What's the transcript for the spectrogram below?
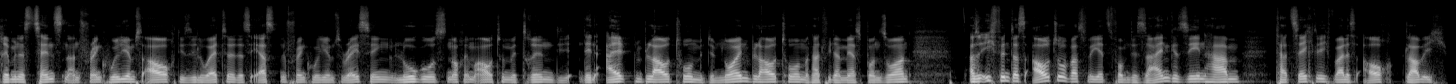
Reminiszenzen an Frank Williams auch, die Silhouette des ersten Frank Williams Racing Logos noch im Auto mit drin, die, den alten Blauton mit dem neuen Blauton, man hat wieder mehr Sponsoren. Also ich finde das Auto, was wir jetzt vom Design gesehen haben, tatsächlich, weil es auch, glaube ich,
